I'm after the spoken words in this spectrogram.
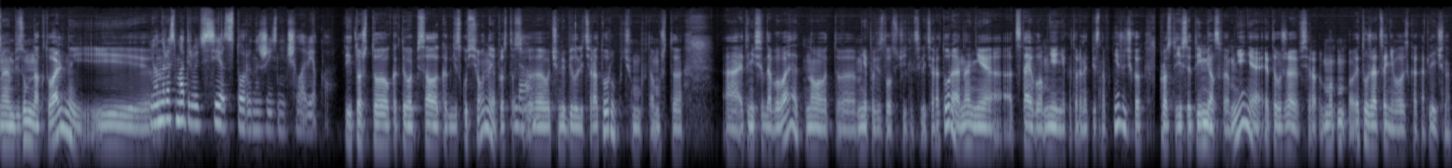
э, безумно актуальный, и, И он рассматривает все стороны жизни человека. и то, что, как ты его описала, как дискуссионный, я просто Да. э, очень любил литературу. Почему? Потому что а, это не всегда бывает, но вот э, мне повезло с учительницей литературы, она не отстаивала мнение, которое написано в книжечках. Просто если ты имел свое мнение, это уже, все, это уже оценивалось как отлично.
